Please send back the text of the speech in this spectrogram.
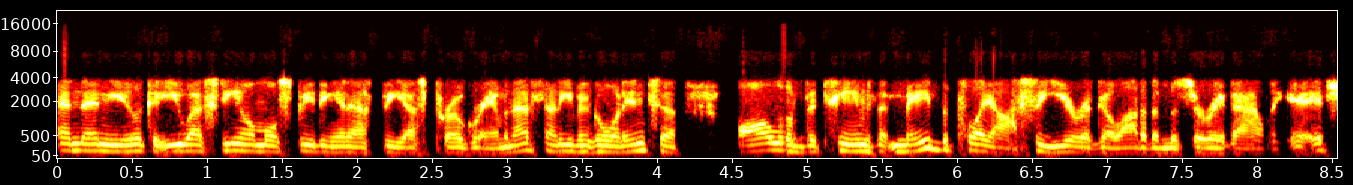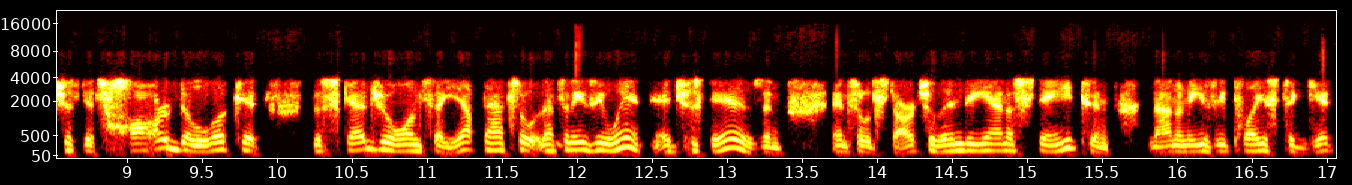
And then you look at USD almost beating an FBS program, and that's not even going into all of the teams that made the playoffs a year ago out of the Missouri Valley. It's just it's hard to look at the schedule and say, "Yep, that's a, that's an easy win." It just is, and and so it starts with Indiana State, and not an easy place to get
